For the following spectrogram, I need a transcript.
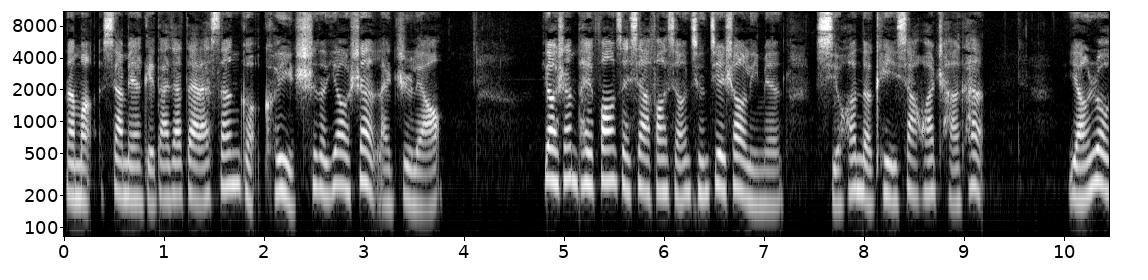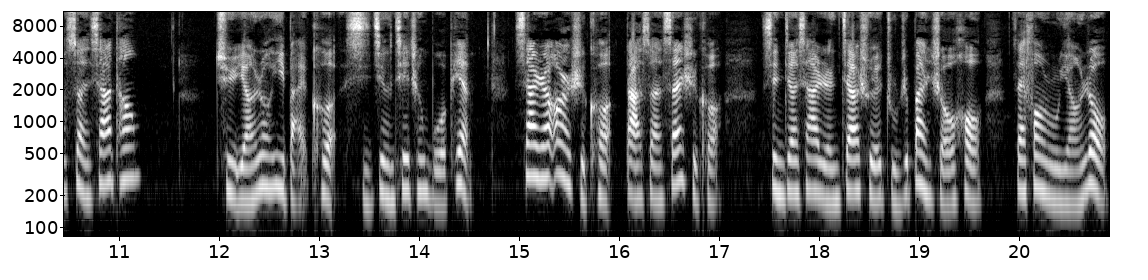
那么，下面给大家带来三个可以吃的药膳来治疗。药膳配方在下方详情介绍里面，喜欢的可以下滑查看。羊肉蒜虾汤。取羊肉一百克，洗净切成薄片；虾仁二十克，大蒜三十克。先将虾仁加水煮至半熟后，再放入羊肉、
